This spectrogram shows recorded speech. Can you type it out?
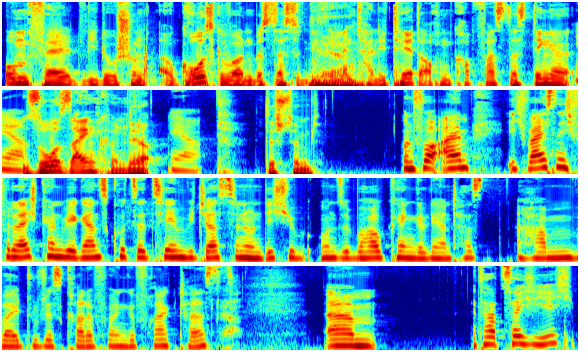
Umfeld, wie du schon groß geworden bist, dass du diese Ja. Mentalität auch im Kopf hast, dass Dinge Ja. so sein können. Ja, Ja. das stimmt. Und vor allem, ich weiß nicht, vielleicht können wir ganz kurz erzählen, wie Justin und ich uns überhaupt kennengelernt hast, haben, weil du das gerade vorhin gefragt hast. Ähm, tatsächlich,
